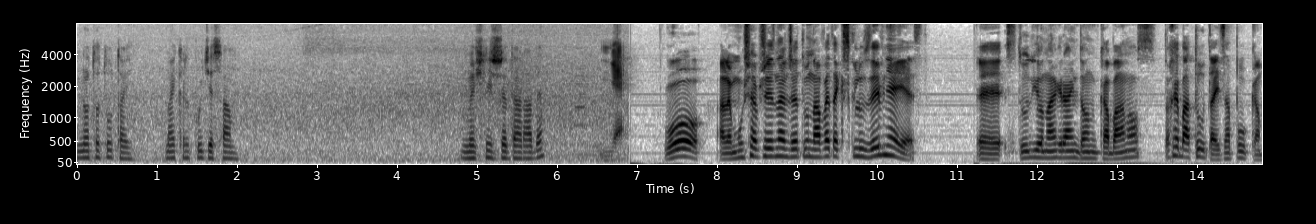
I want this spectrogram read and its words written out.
No to tutaj. Michael pójdzie sam. Myślisz, że da radę? Nie. Ło, ale muszę przyznać, że tu nawet ekskluzywnie jest. E, studio nagrań Don Cabanos? To chyba tutaj, zapukam.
